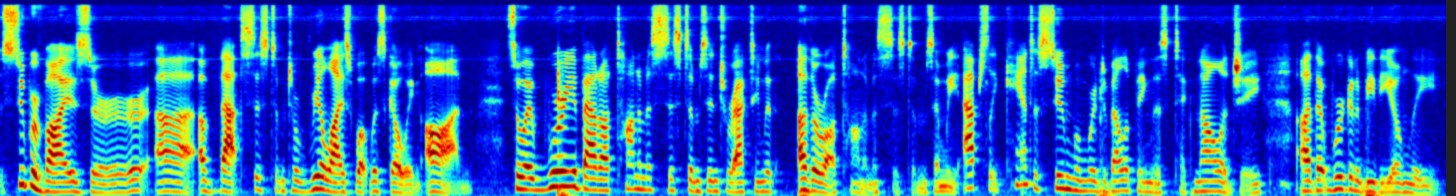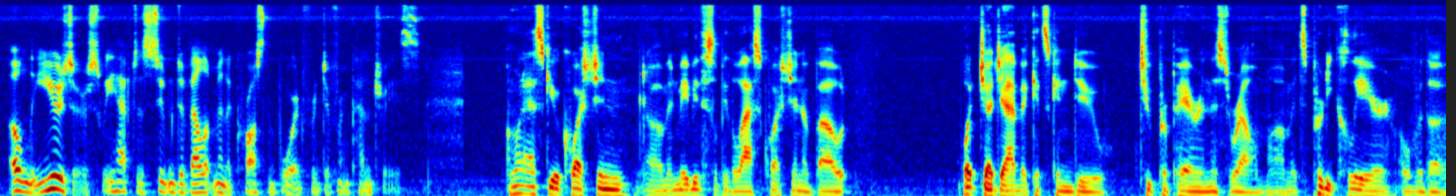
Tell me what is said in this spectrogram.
supervisor uh, of that system to realize what was going on so I worry about autonomous systems interacting with other autonomous systems. And we absolutely can't assume when we're developing this technology uh, that we're going to be the only, only users. We have to assume development across the board for different countries. I want to ask you a question, um, and maybe this will be the last question about what judge advocates can do to prepare in this realm. Um, it's pretty clear over the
